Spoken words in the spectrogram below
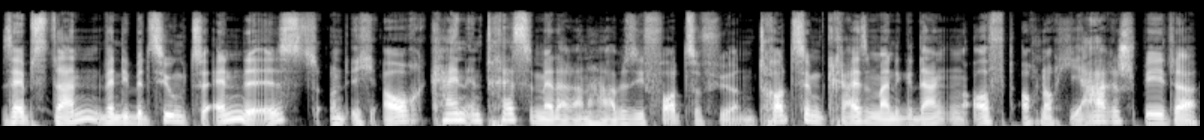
Selbst dann, wenn die Beziehung zu Ende ist und ich auch kein Interesse mehr daran habe, sie fortzuführen. Trotzdem kreisen meine Gedanken oft auch noch Jahre später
